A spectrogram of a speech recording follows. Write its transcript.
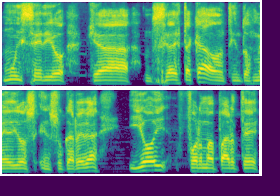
muy serio, que se ha destacado en distintos medios en su carrera y hoy forma parte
